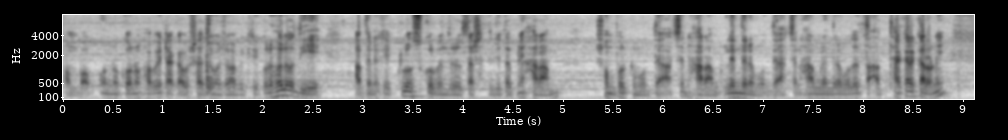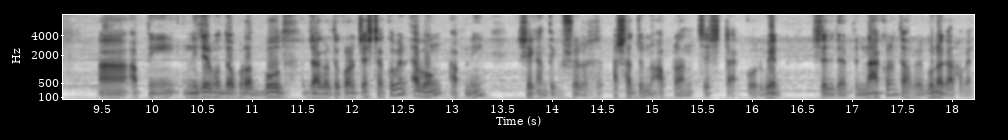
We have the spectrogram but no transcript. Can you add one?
সম্ভব। অন্য কোনোভাবে টাকা পয়সা জমা জমা বিক্রি করে হলেও দিয়ে আপনি এটাকে ক্লোজ করবেন দ্রুততার সাথে, যদি আপনি হারাম সম্পর্কের মধ্যে আছেন, হারাম লেনদেনের মধ্যে আছেন, হারাম লেনদেনের মধ্যে থাকার কারণে আপনি নিজের মধ্যে অপরাধ বোধ জাগ্রত করার চেষ্টা করবেন এবং আপনি সেখান থেকে সরে আসার জন্য আপ্রাণ চেষ্টা করবেন। সেটা যদি আপনি না করেন, তাহলে গুণাগার হবেন।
